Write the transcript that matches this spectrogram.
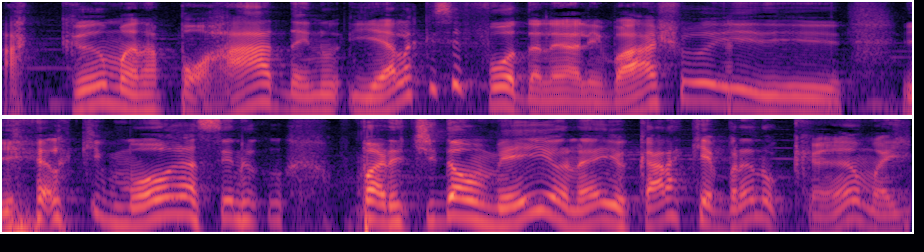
a cama na porrada e, no- e ela que se foda, né, ali embaixo e, e ela que morra sendo partida ao meio, né, e o cara quebrando cama e,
